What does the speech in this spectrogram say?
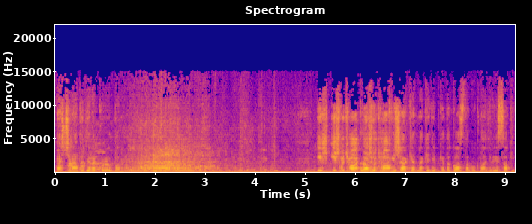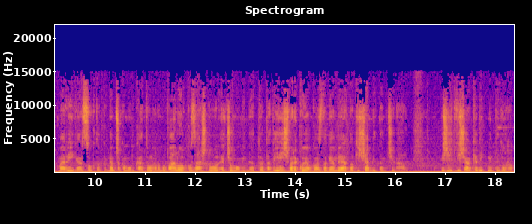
Ezt csináltad gyerekkorodban? és, és hogyha, és Robi, hogyha így viselkednek egyébként a gazdagok nagy része, akik már régen szoktak nem csak a munkától, hanem a vállalkozástól, egy csomó mindentől. Tehát én ismerek olyan gazdag embert, aki semmit nem csinál. És így viselkedik, mint egy arab.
